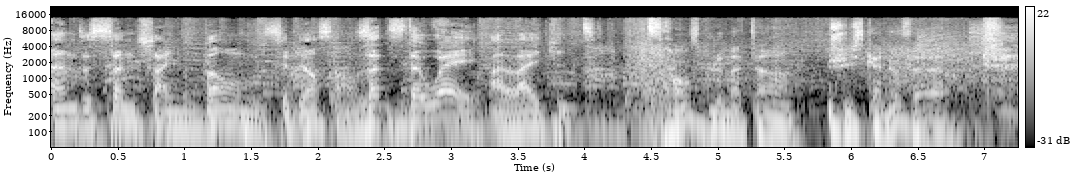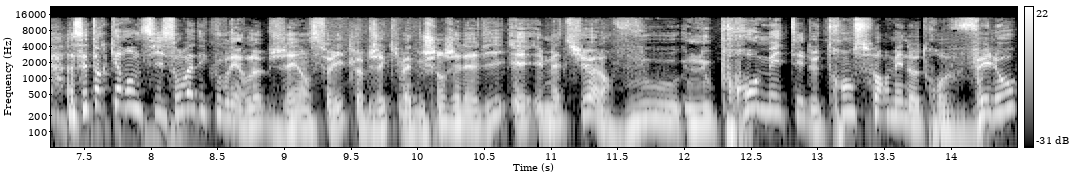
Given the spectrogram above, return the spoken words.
And the Sunshine Band, c'est bien ça. That's the way, I like it. France Bleu Matin, jusqu'à 9h. À 7h46, on va découvrir l'objet insolite, l'objet qui va nous changer la vie. Et, et Mathieu, alors vous nous promettez de transformer notre vélo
